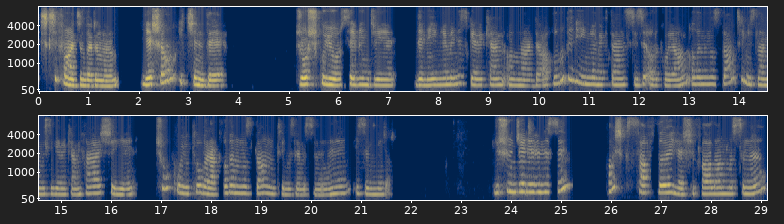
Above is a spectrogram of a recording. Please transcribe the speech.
Aşk şifacılarının yaşam içinde coşkuyu, sevinci deneyimlemeniz gereken anlarda bunu deneyimlemekten sizi alıkoyan, alanınızdan temizlenmesi gereken her şeyi çok boyutlu olarak alanınızdan temizlemesine izin verir. Düşüncelerinizin aşk saflığıyla şifalanmasını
